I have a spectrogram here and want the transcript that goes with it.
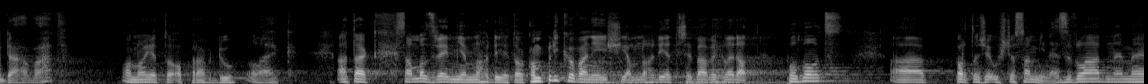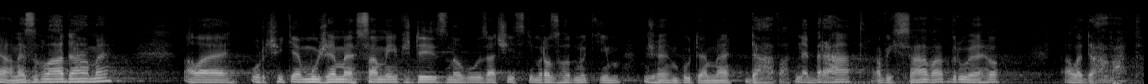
dávat. Ono je to opravdu lék. A tak samozřejmě mnohdy je to komplikovanější a mnohdy je třeba vyhledat pomoc, a protože už to sami nezvládneme a nezvládáme, ale určitě můžeme sami vždy znovu začít s tím rozhodnutím, že budeme dávat. Nebrát a vysávat druhého, ale dávat.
